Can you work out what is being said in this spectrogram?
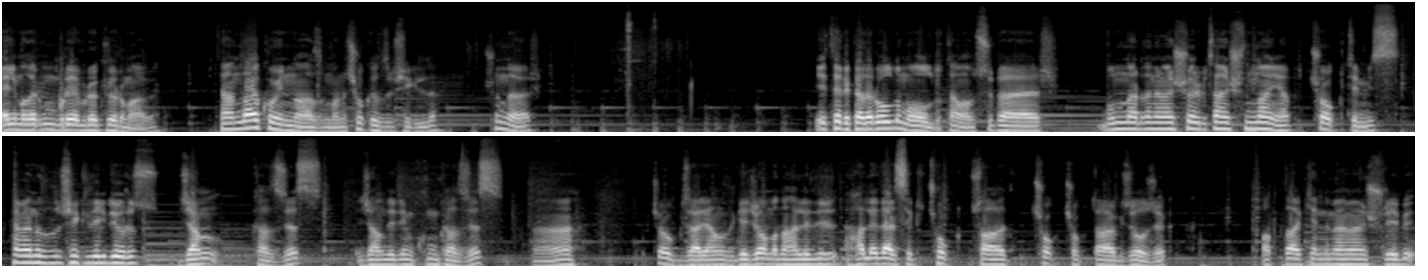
elmalarımı buraya bırakıyorum abi. Bir tane daha koyun lazım bana çok hızlı bir şekilde. Şunu da ver. Yeteri kadar oldu mu? Oldu. Tamam süper. Bunlardan hemen şöyle bir tane şundan yap. Çok temiz. Hemen hızlı bir şekilde gidiyoruz. Cam kazacağız. Cam dediğim kum kazacağız. Ha. Çok güzel. Yalnız gece olmadan halleder, halledersek çok çok çok daha güzel olacak. Hatta kendime hemen şuraya bir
